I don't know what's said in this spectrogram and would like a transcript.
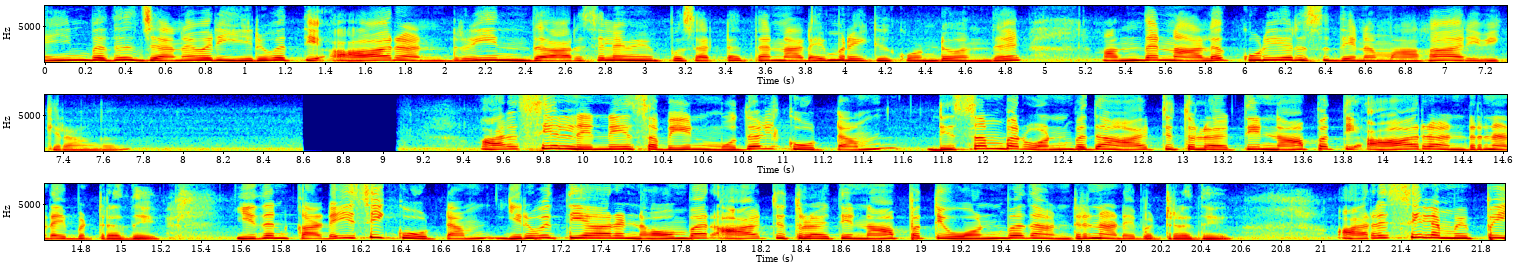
ஐம்பது ஜனவரி இருபத்தி ஆறு அன்று இந்த அரசியலமைப்பு சட்டத்தை நடைமுறைக்கு கொண்டு வந்து அந்த நாளை குடியரசு தினமாக அறிவிக்கிறாங்க. அரசியல் நிர்ணய சபையின் முதல் கூட்டம் டிசம்பர் ஒன்பது ஆயிரத்தி தொள்ளாயிரத்தி நாற்பத்தி ஆறு அன்று நடைபெற்றது. இதன் கடைசி கூட்டம் இருபத்தி ஆறு நவம்பர் ஆயிரத்தி தொள்ளாயிரத்தி நாற்பத்தி ஒன்பது அன்று நடைபெற்றது. அரசியலமைப்பு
